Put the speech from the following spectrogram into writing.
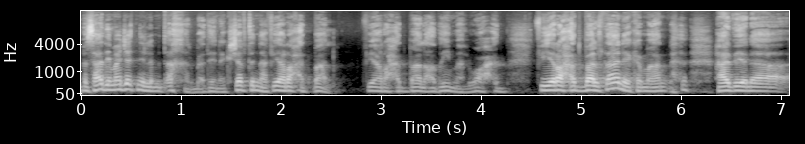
بس هذه ما جتني إلا متأخر بعدين. اكتشفت إنها فيها راحة بال. فيها راحة بال عظيمة الواحد في راحة بال ثانية كمان. هذه أنا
